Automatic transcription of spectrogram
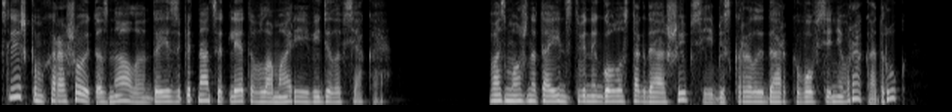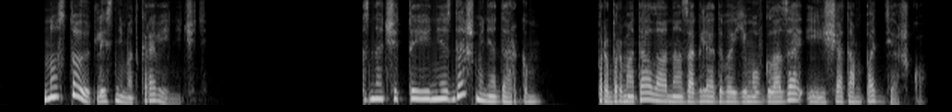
Слишком хорошо это знала, да и за 15 лет в Ламарии видела всякое. Возможно, таинственный голос тогда ошибся, и бескрылый Дарк вовсе не враг, а друг. Но стоит ли с ним откровенничать? «Значит, ты не сдашь меня Даргом?» — пробормотала она, заглядывая ему в глаза и ища там поддержку.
